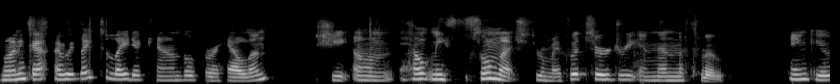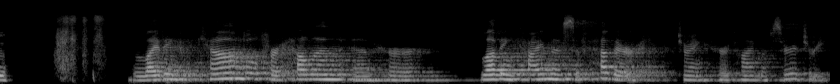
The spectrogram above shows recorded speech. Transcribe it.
Monica, I would like to light a candle for Helen. She um helped me so much through my foot surgery and then the flu. Thank you. Lighting a candle for Helen and her loving kindness of Heather during her time of surgery.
